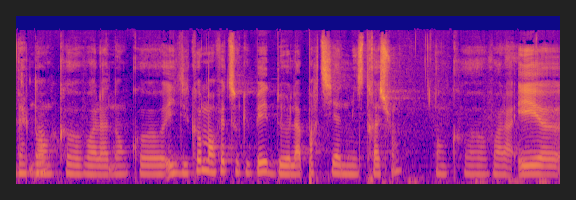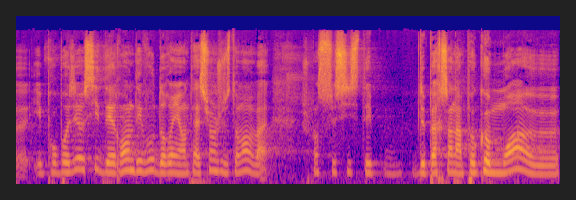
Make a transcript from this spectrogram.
D'accord. Donc, voilà. Donc, Elitecom, en fait, s'occupait de la partie administration. Donc, euh, voilà. Et, euh, et proposer aussi des rendez-vous d'orientation, justement. Bah, je pense que si c'était des personnes un peu comme moi, euh,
